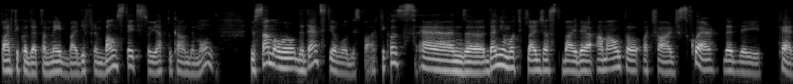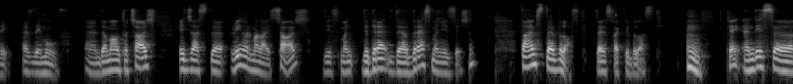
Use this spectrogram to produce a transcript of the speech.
particles that are made by different bound states so you have to count them all. You sum over the density of all these particles and uh, then you multiply just by the amount of a charge square that they carry as they move. And the amount of charge is just the renormalized charge this man, the, the address magnetization times their velocity their respective velocity. Okay and this uh,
